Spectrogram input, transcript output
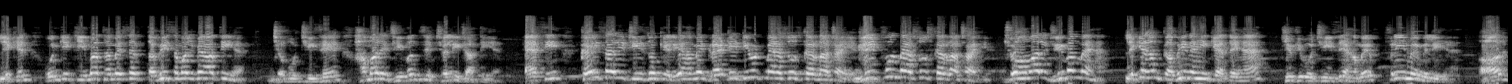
लेकिन उनकी कीमत हमें सिर्फ़ तभी समझ में आती है, जब वो चीज़ें हमारे जीवन से चली जाती है। ऐसी कई सारी चीज़ों के लिए हमें ग्रेटिट्यूड महसूस करना चाहिए ग्रेटफुल महसूस करना चाहिए, जो हमारे जीवन में है। लेकिन हम कभी नहीं कहते हैं, क्योंकि वो चीज़ें हमें फ्री में मिली है। और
